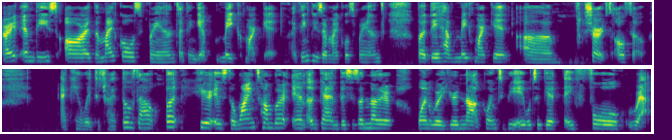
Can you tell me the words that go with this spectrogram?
All right, and these are the Michaels brands. I think, yep, Make Market. I think these are Michaels brands, but they have Make Market um, shirts also. I can't wait to try those out. But here is the wine tumbler. And again, this is another one where you're not going to be able to get a full wrap.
